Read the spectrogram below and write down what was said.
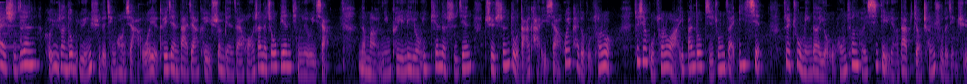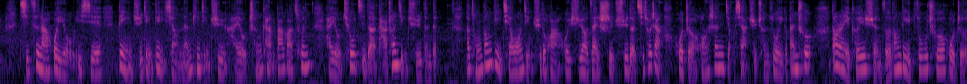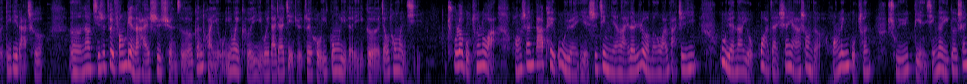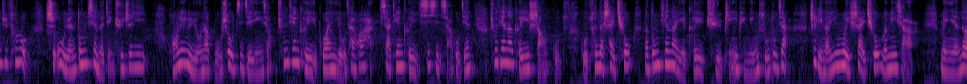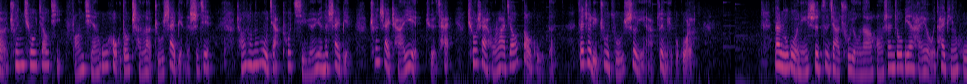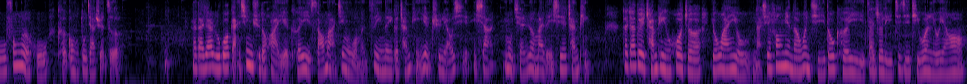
在时间和预算都允许的情况下，我也推荐大家可以顺便在黄山的周边停留一下。那么您可以利用一天的时间去深度打卡一下徽派的古村落。这些古村落啊，一般都集中在一线。最著名的有宏村和西递两大比较成熟的景区，其次呢会有一些电影取景地，像南屏景区，还有陈坎八卦村，还有秋季的塔川景区等等。那从当地前往景区的话，会需要在市区的汽车站或者黄山脚下去乘坐一个班车，当然也可以选择当地租车或者滴滴打车。嗯，那其实最方便的还是选择跟团游，因为可以为大家解决最后一公里的一个交通问题。除了古村落啊，黄山搭配婺源也是近年来的热门玩法之一。婺源呢有挂在山崖上的黄陵古村，属于典型的一个山居村落，是婺源东线的景区之一。黄陵旅游呢不受季节影响，春天可以观油菜花海，夏天可以嬉戏峡谷间，秋天呢可以赏古古村的晒秋，那冬天呢也可以去品一品民俗度假。这里呢因为晒秋闻名遐迩，每年的春秋交替，房前屋后都成了竹晒匾的世界。长长的木架托起圆圆的晒匾，春晒茶叶、蕨菜，秋晒红辣椒、稻谷等，在这里驻足摄影啊，最美不过了。那如果您是自驾出游呢？黄山周边还有太平湖、丰乐湖可供度假选择。那大家如果感兴趣的话，也可以扫码进我们自营的一个产品页去了解一下目前热卖的一些产品。大家对产品或者游玩有哪些方面的问题，都可以在这里积极提问留言哦。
